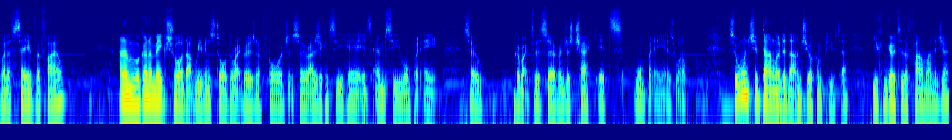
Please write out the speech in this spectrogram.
going to save the file. And then we're going to make sure that we've installed the right version of Forge. So as you can see here, it's MC 1.8. So go back to the server and just check it's 1.8 as well. So once you've downloaded that onto your computer, you can go to the file manager.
